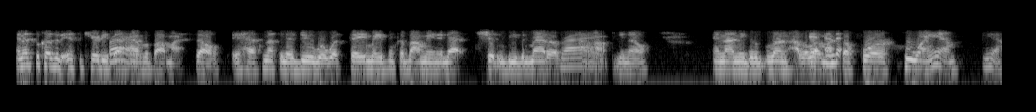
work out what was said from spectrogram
And that's because of the insecurities I have about myself. It has nothing to do with what they may think about me, and that shouldn't be the matter of Right. the top, you know. And I need to learn how to love and myself for who I am. Yeah.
